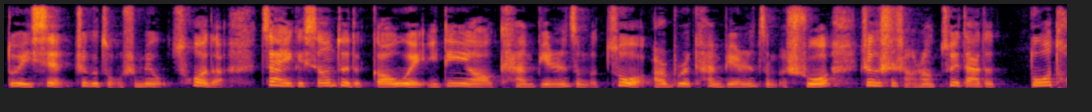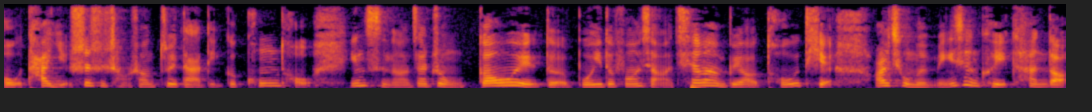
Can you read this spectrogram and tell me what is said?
兑现，这个总是没有错的。在一个相对的高位，一定要看别人怎么做，而不是看别人怎么说。这个市场上最大的。多头它也是市场上最大的一个空头，因此呢，在这种高位的博弈的方向啊，千万不要投铁。而且我们明显可以看到，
